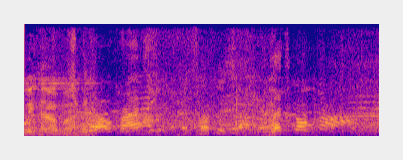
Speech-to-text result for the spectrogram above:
We have. Uh, Should we go across? Let's go across.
